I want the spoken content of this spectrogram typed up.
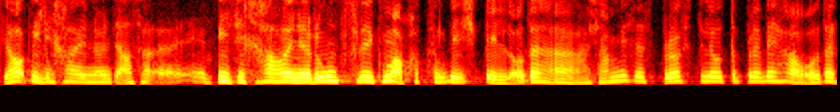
Ja, weil ich nicht, also, äh, bis ich einen Rundflug machen zum Beispiel, oder? Ja, hast du auch ein Berufspilotenprüfe haben, oder?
